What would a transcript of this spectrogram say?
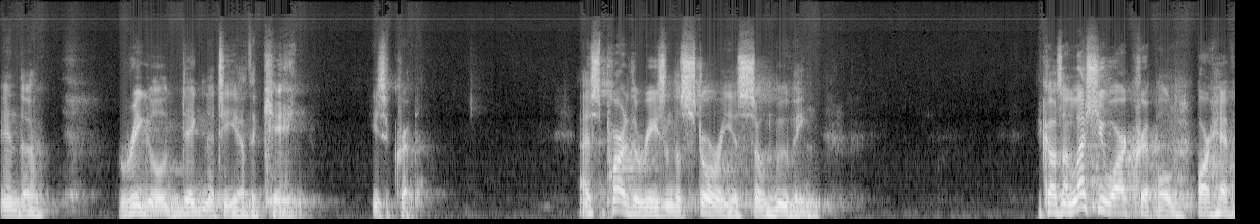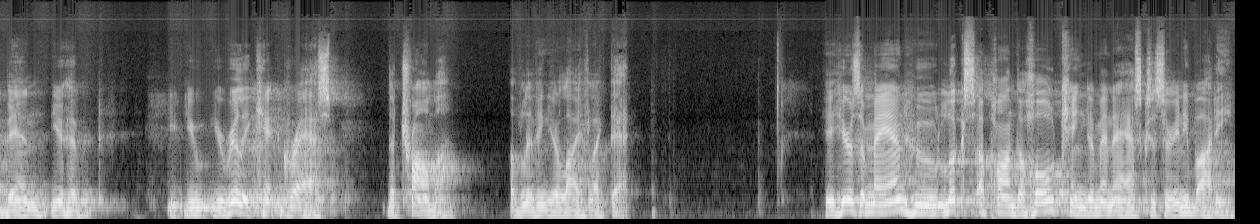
in the regal dignity of the king. He's a cripple. That's part of the reason the story is so moving. Because unless you are crippled or have been, you, have, you, you really can't grasp the trauma of living your life like that. Here's a man who looks upon the whole kingdom and asks, Is there anybody?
